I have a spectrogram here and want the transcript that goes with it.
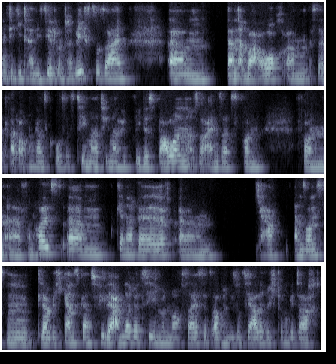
digitalisiert unterwegs zu sein. Ähm, dann aber auch, ähm, ist ja gerade auch ein ganz großes Thema, Thema hybrides Bauen, also Einsatz von, von, äh, von Holz ähm, generell. Ähm, ja, ansonsten glaube ich ganz, ganz viele andere Themen noch, sei es jetzt auch in die soziale Richtung gedacht,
